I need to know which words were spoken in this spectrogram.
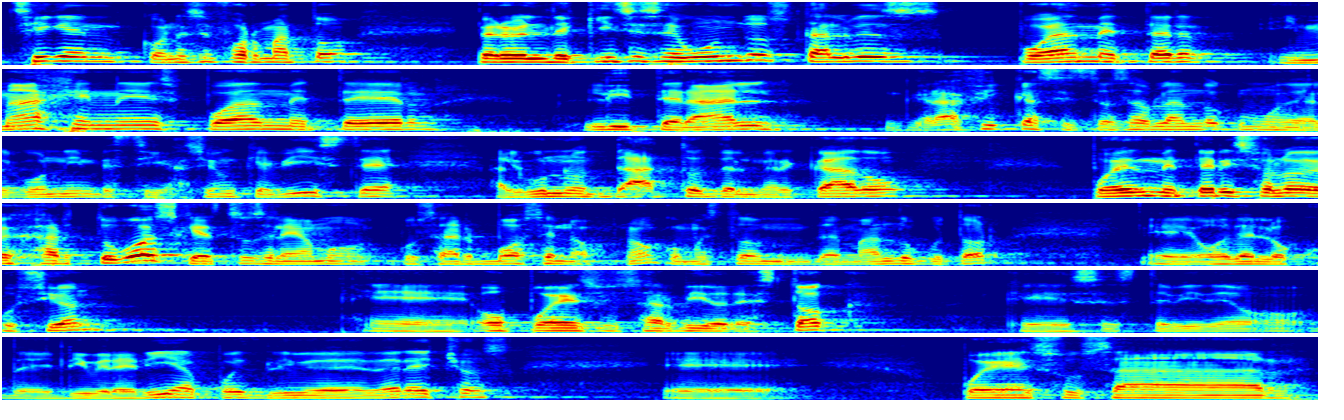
siguen con ese formato, Pero el de 15 segundos tal vez puedan meter imágenes, puedan meter literal gráficas, si estás hablando como de alguna investigación que viste, algunos datos del mercado, puedes meter y solo dejar tu voz, que esto se le llama usar voz en off, ¿no? Como esto de más locutor eh, o de locución. Eh, o puedes usar video de stock, que es este video de librería, pues libre de derechos. Eh, puedes usar,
